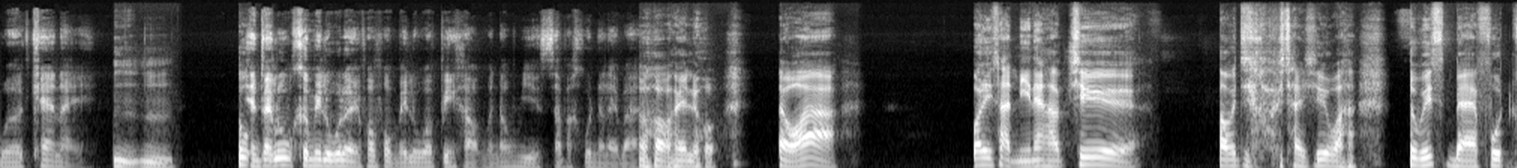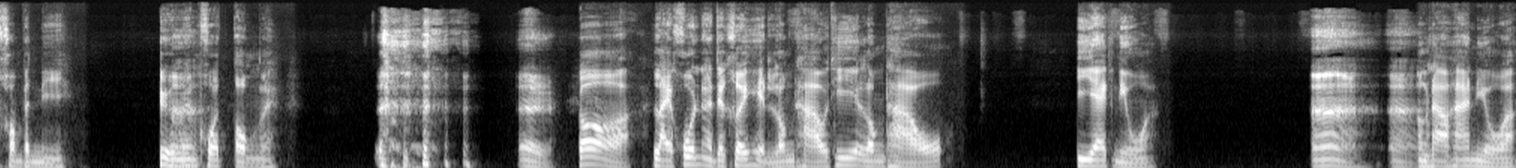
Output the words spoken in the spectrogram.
work แค่ไหน อืมอืมเห็นจากรูปคือไม่รู้เลยเพราะผมไม่รู้ว่าปีนเขามันต้องมีสรรพคุณอะไรบ้างอ๋อไม่รู้แต่ว่าบริษัทนี้นะครับ ชื่อเขาจะเขาใช้ชื่อว่า Swiss Barefoot Company ชื่อมันอ่าโคตรตรงเลย เออ ก็หลายคนอาจจะเคยเห็นรองเท้าที่รองเท้า ที่แยกนิ้วอะอ่าอ่ารองเท้าห้านิ้วอะ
